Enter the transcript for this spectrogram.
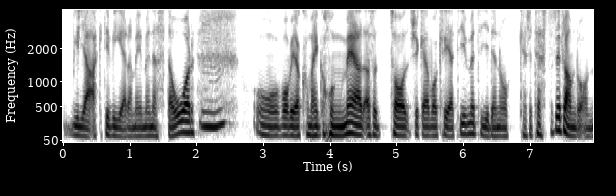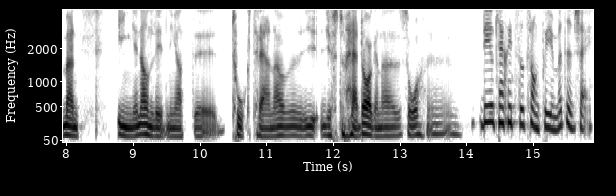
vilja aktivera mig med nästa år? Mm. Och vad vill jag komma igång med? Alltså ta, försöka vara kreativ med tiden och kanske testa sig fram då. Men ingen anledning att eh, tokträna just de här dagarna så. Eh. Det är ju kanske inte så trångt på gymmet i och för sig.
